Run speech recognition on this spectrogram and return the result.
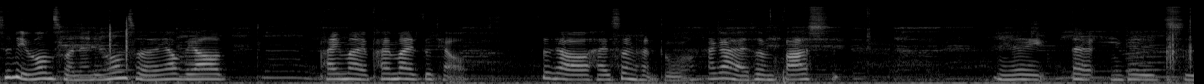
是李梦纯呢？李梦纯要不要拍卖？拍卖这条，这条还剩很多，大概还剩八十。你可以带，你可以吃。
